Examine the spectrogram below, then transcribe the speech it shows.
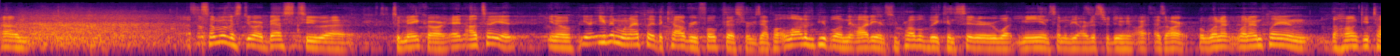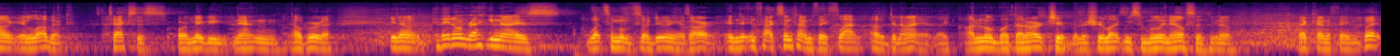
Um, some of us do our best to uh, to make art, and I'll tell you, you know, you know, even when I play the Calgary Folk Fest, for example, a lot of the people in the audience would probably consider what me and some of the artists are doing as art. But when, I, when I'm playing the honky tonk in Lubbock, Texas, or maybe Nanton, Alberta, you know, they don't recognize what some of us are doing as art. And in fact, sometimes they flat out deny it. Like, I don't know about that art shit, but I sure like me some Willie Nelson, you know that kind of thing. But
